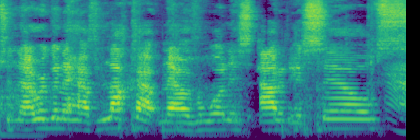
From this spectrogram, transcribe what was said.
So now we're gonna have lockout now. Everyone is out of their cells.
